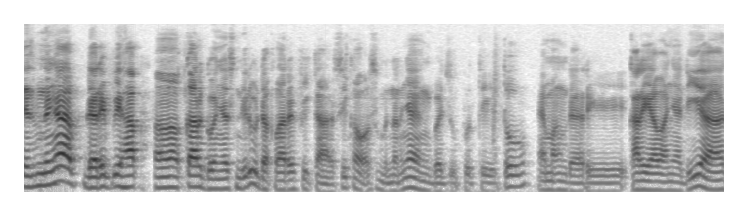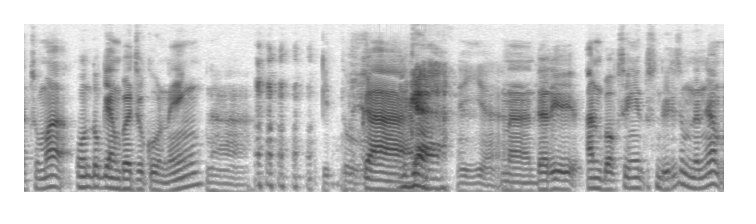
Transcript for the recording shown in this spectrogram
Ya sebenarnya dari pihak eh, kargonya sendiri udah klarifikasi kalau sebenarnya yang baju putih itu emang dari karyawannya dia, cuma untuk yang baju kuning Nah, itu. bukan. Enggak. Iya. Nah, dari unboxing itu sendiri sebenarnya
